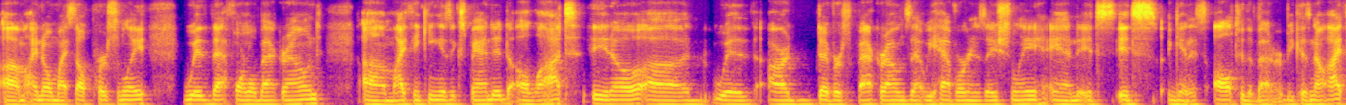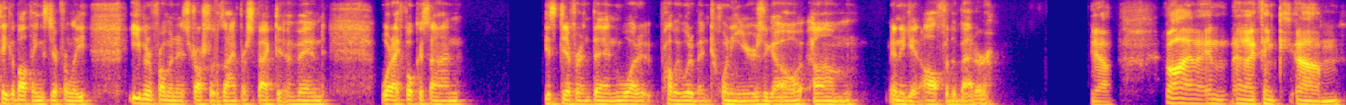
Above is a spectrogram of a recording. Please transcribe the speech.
Um, i know myself personally with that formal background um, my thinking is expanded a lot you know uh, with our diverse backgrounds that we have organizationally. And it's it's again it's all to the better because now i think about things differently even from an instructional design perspective. And what i focus on is different than what it probably would have been 20 years ago. Um, and again, all for the better. Yeah. Well, and, and, I think, um,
